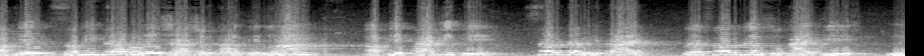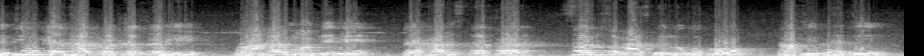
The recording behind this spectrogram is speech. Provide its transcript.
अपने सभी चारों नए शासनकाल के दौरान, अपनी पार्टी के सर्वजन हिताय व सर्वजन सुखाय की नीतियों के आधार पर चलकर ही वहाँ हर मामले में व हर स्तर पर सर्व समाज के लोगों को काफ़ी बेहतरीन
